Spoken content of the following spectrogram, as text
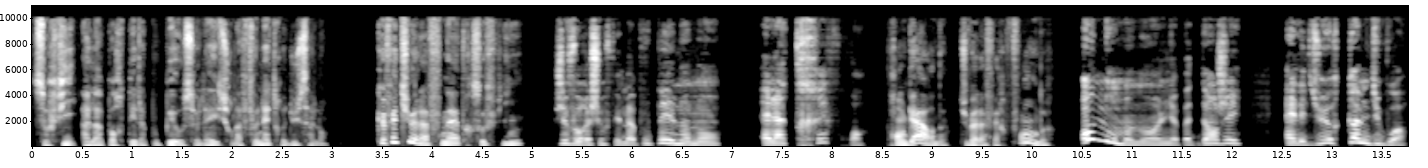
Sophie alla porter la poupée au soleil sur la fenêtre du salon. Que fais-tu à la fenêtre, Sophie? Je veux réchauffer ma poupée, maman. Elle a très froid. Prends garde, tu vas la faire fondre. Oh non, maman, il n'y a pas de danger. Elle est dure comme du bois.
